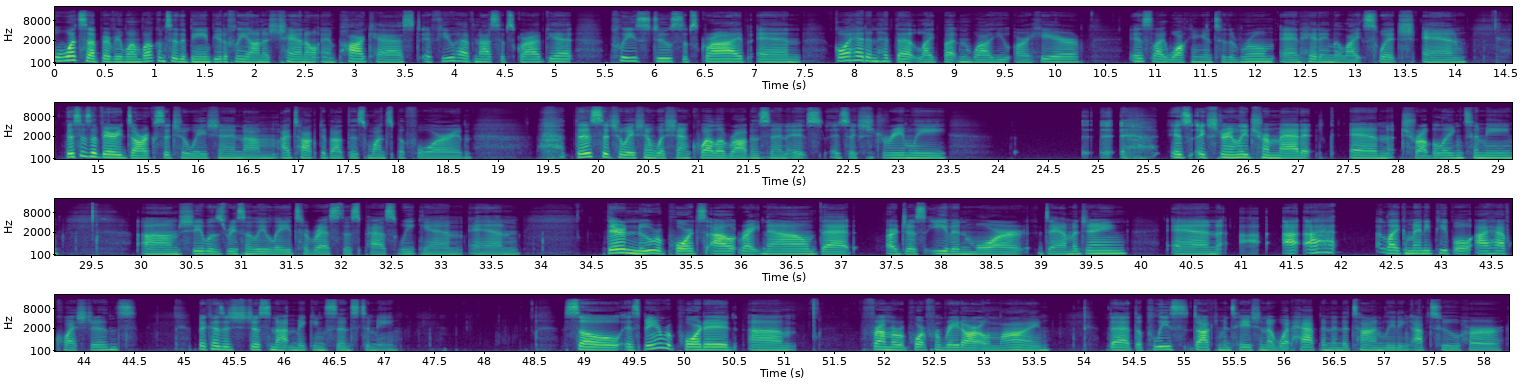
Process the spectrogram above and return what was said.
What's up, everyone? Welcome to the Being Beautifully Honest channel and podcast. If you have not subscribed yet, please do subscribe and go ahead and hit that like button while you are here. It's like walking into the room and hitting the light switch. And this is a very dark situation. Um, I talked about this once before, and this situation with Shanquella Robinson is it's extremely it's extremely traumatic and troubling to me. Um, she was recently laid to rest this past weekend, and there are new reports out right now that are just even more damaging. And I, I, I like many people, I have questions because it's just not making sense to me. So it's being reported um, from a report from Radar Online that the police documentation of what happened in the time leading up to her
